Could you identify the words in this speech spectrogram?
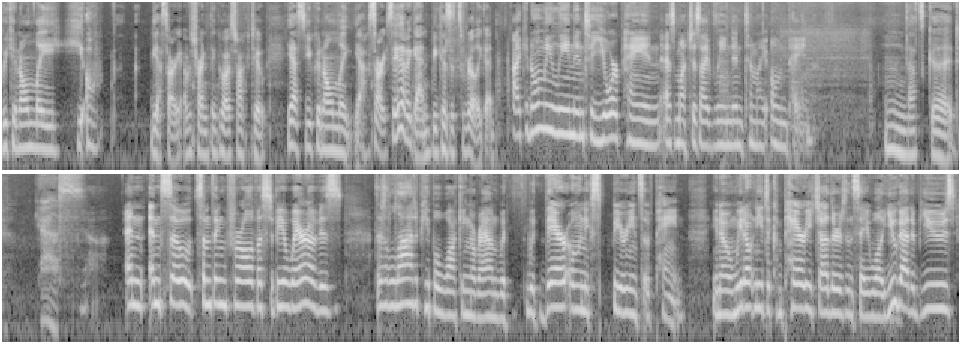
We can only he. Oh, yeah. Sorry, I was trying to think who I was talking to. Yes, you can only. Yeah. Sorry. Say that again because it's really good. I can only lean into your pain as much as I've leaned into my own pain Mm, that's good. Yes. Yeah. and and so something for all of us to be aware of is there's a lot of people walking around with with their own experience of pain you know and we don't need to compare each other's and say well you got abused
